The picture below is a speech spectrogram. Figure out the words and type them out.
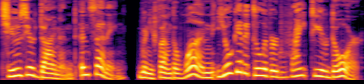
Choose your diamond and setting. When you find the one, you'll get it delivered right to your door.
